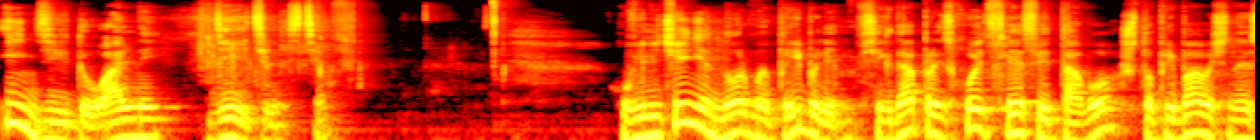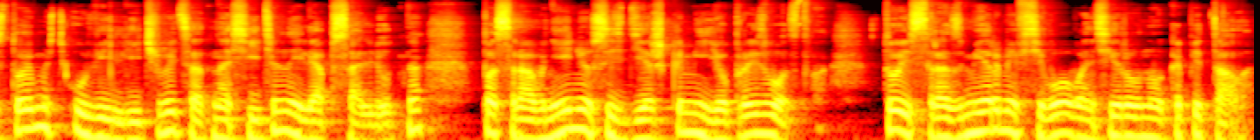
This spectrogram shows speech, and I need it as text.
индивидуальной деятельности. Увеличение нормы прибыли всегда происходит вследствие того, что прибавочная стоимость увеличивается относительно или абсолютно по сравнению с издержками ее производства, то есть с размерами всего авансированного капитала.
